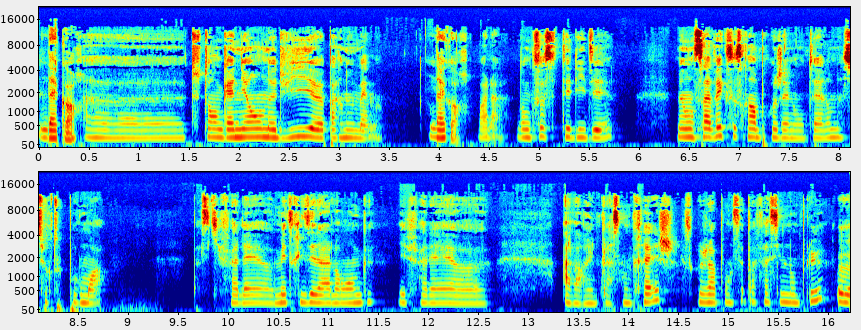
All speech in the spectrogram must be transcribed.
D'accord. euh, tout en gagnant notre vie euh, par nous-mêmes. D'accord. Voilà. Donc ça, c'était l'idée. Mais on savait que ce serait un projet long terme, surtout pour moi. Parce qu'il fallait euh, maîtriser la langue, il fallait euh, avoir une place en crèche, parce qu'au Japon, c'est pas facile non plus. Mm.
